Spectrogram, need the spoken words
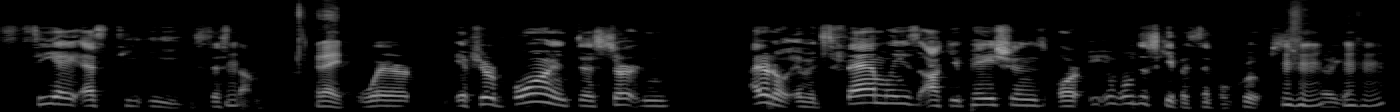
C A S T E system, Right. where if you're born into a certain, I don't know if it's families, occupations, or we'll just keep it simple groups. Mhm, There you go. mhm.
